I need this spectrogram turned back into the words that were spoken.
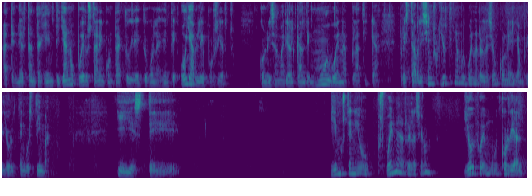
atender tanta gente, ya no puedo estar en contacto directo con la gente. Hoy hablé, por cierto, con Luisa María Alcalde, muy buena plática, restablecimos, porque yo tenía muy buena relación con ella, hombre, yo le tengo estima. Y este. Y hemos tenido pues, buena relación. Y hoy fue muy cordial,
